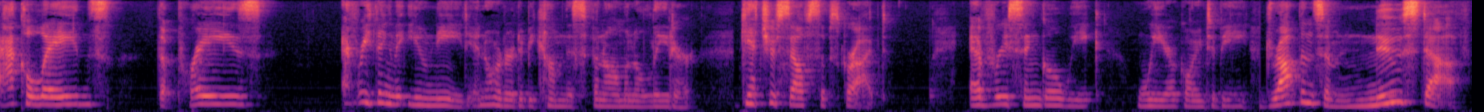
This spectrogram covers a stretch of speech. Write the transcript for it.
accolades, the praise, everything that you need in order to become this phenomenal leader. Get yourself subscribed. Every single week, we are going to be dropping some new stuff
